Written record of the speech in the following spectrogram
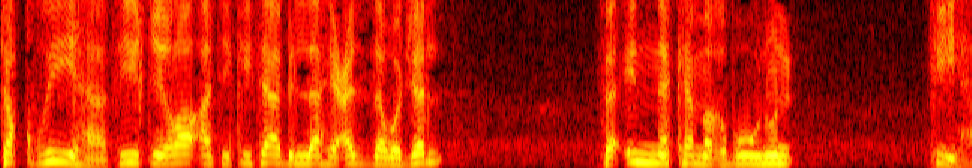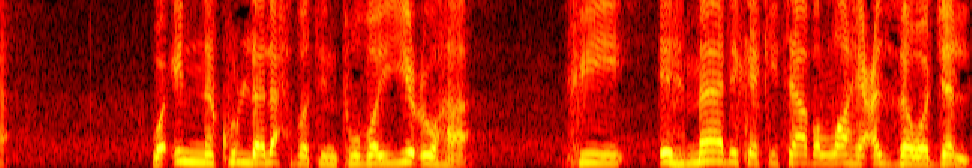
تقضيها في قراءة كتاب الله عز وجل فإنك مغبون فيها. وإن كل لحظة تضيعها في إهمالك كتاب الله عز وجل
